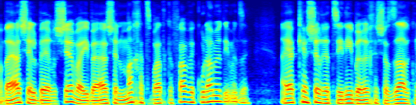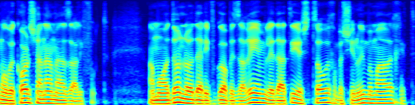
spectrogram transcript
הבעיה של באר שבע היא בעיה של מחץ בהתקפה וכולם יודעים את זה. היה כשל רציני ברכש הזר כמו בכל שנה מאז האליפות. המועדון לא יודע לפגוע בזרים, לדעתי יש צורך בשינויים במערכת.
